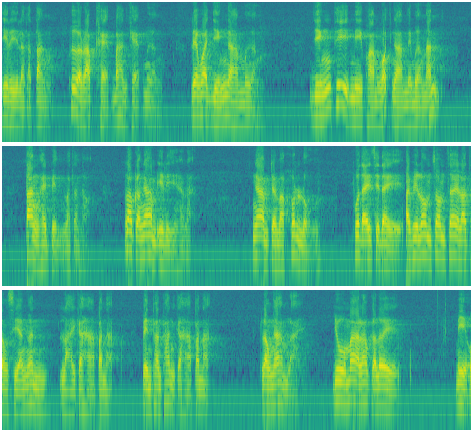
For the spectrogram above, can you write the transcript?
อิรีแล้วก็ตั้ง เพื่อรับแขกบ้านแขกเมือง เรียกว่าหญิงงามเมือง หญิงที่มีความงดงามในเมืองนั้น ตั้งให้เป็นวัฒนธรรมเราก็งามอิรีฮะละงามจนว่าคนหลง ผู้ใดสิได้อภิรมส้มเจ้ยเราต้องเสียเงินหลายกหาปณะเป็นพันพันๆกหาปณะเรางามหลาย อยู่มาเราก็เลยมีโอ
